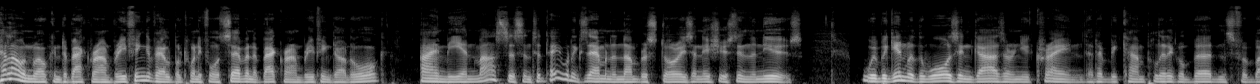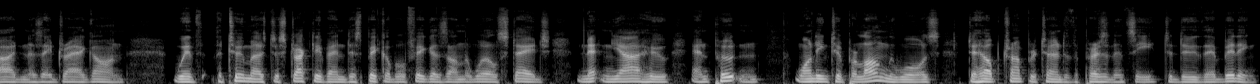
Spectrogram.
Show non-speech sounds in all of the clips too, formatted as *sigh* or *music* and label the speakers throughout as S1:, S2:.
S1: Hello and welcome to Background Briefing, available 24 7 at backgroundbriefing.org. I'm Ian Masters, and today we'll examine a number of stories and issues in the news. We begin with the wars in Gaza and Ukraine that have become political burdens for Biden as they drag on, with the two most destructive and despicable figures on the world stage, Netanyahu and Putin, wanting to prolong the wars to help Trump return to the presidency to do their bidding.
